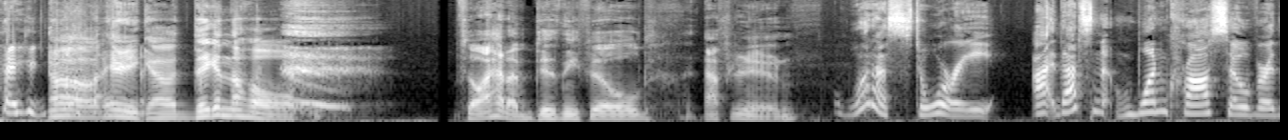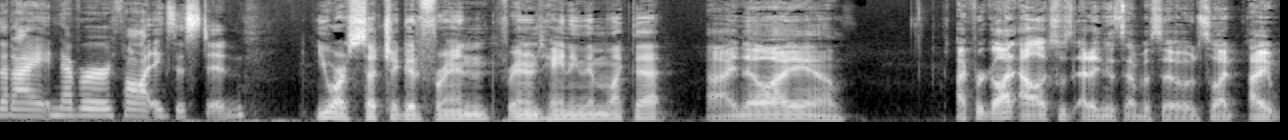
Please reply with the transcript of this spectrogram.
There you go. Oh, there you go. Digging the hole. so I had a Disney filled afternoon. What a story! I, that's n- one crossover that I never thought existed. You are such a good friend for entertaining them like that. I know I am. I forgot Alex was editing this episode, so I, I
